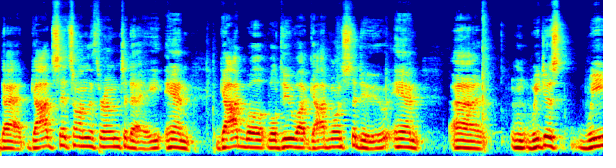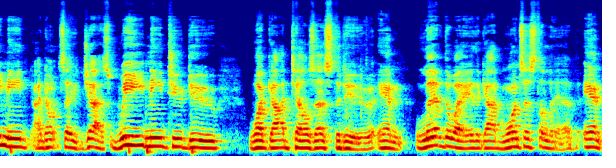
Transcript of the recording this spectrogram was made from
that God sits on the throne today and God will, will do what God wants to do. And uh, we just we need i don't say just we need to do what god tells us to do and live the way that god wants us to live and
